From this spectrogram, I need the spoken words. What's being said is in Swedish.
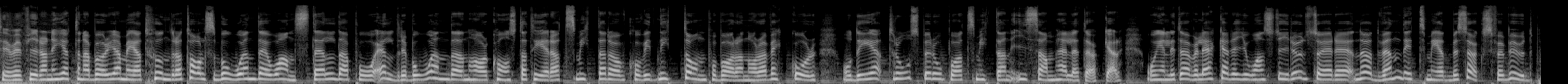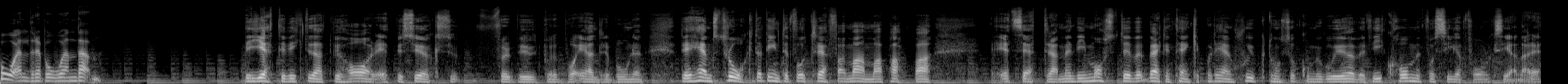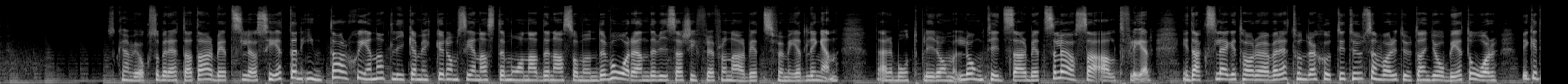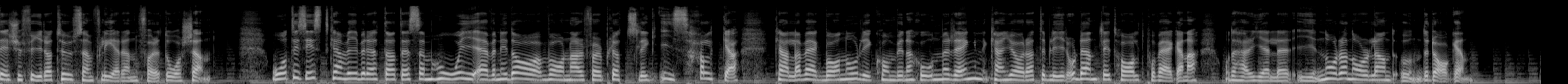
TV4-nyheterna börjar med att hundratals boende och anställda på äldreboenden har konstaterat smittade av covid-19 på bara några veckor. Och Det tros bero på att smittan i samhället ökar. Och Enligt överläkare Johan Styrud så är det nödvändigt med besöksförbud på äldreboenden. Det är jätteviktigt att vi har ett besöksförbud på, på äldreboenden. Det är hemskt tråkigt att inte få träffa mamma, pappa etc. Men vi måste verkligen tänka på det är en sjukdom som kommer gå över. Vi kommer få se folk senare. Så kan vi också berätta att arbetslösheten inte har skenat lika mycket de senaste månaderna som under våren. Det visar siffror från Arbetsförmedlingen. Däremot blir de långtidsarbetslösa allt fler. I dagsläget har över 170 000 varit utan jobb i ett år, vilket är 24 000 fler än för ett år sedan. Och till sist kan vi berätta att SMHI även idag varnar för plötslig ishalka. Kalla vägbanor i kombination med regn kan göra att det blir ordentligt halt på vägarna och det här gäller i norra Norrland under dagen.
